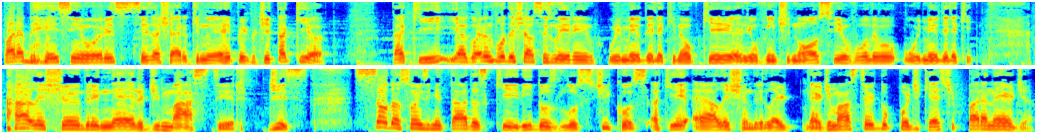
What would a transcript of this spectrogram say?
parabéns, senhores. Vocês acharam que não ia repercutir? Tá aqui, ó. Tá aqui. E agora eu não vou deixar vocês lerem o e-mail dele aqui, não, porque ele é ouvinte nosso e eu vou ler o, o e-mail dele aqui. Alexandre Nerdmaster diz: Saudações imitadas, queridos Lusticos. Aqui é Alexandre Nerdmaster do podcast Paranerdia.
